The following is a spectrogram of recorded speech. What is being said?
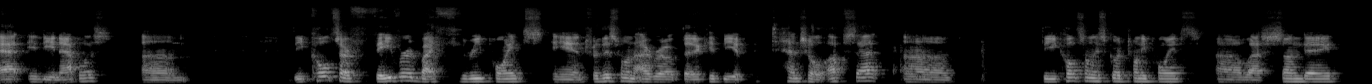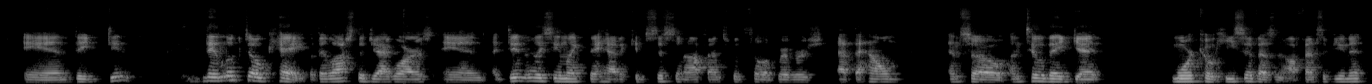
at Indianapolis. Um, the Colts are favored by three points, and for this one, I wrote that it could be a potential upset. Um, the Colts only scored 20 points uh, last Sunday, and they didn't. They looked okay, but they lost the Jaguars, and it didn't really seem like they had a consistent offense with Philip Rivers at the helm. And so, until they get more cohesive as an offensive unit,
